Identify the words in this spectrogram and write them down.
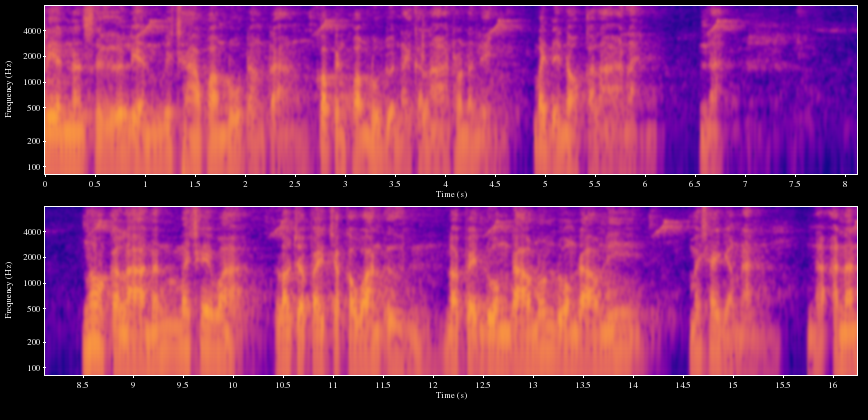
เรียนหนังสือเรียนวิชาความรู้ต่างๆ ก็เป็นความรู้อยู่ในกาลาเท่านั้นเอง ไม่ได้นอกกาลาอะไรนะนอกกาลานั้นไม่ใช่ว่าเราจะไปจักรวาลอื่น เราไปดวงดาวน้นดวงดาวนี้ไม่ใช่อย่างนั้นนะอันนั้น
